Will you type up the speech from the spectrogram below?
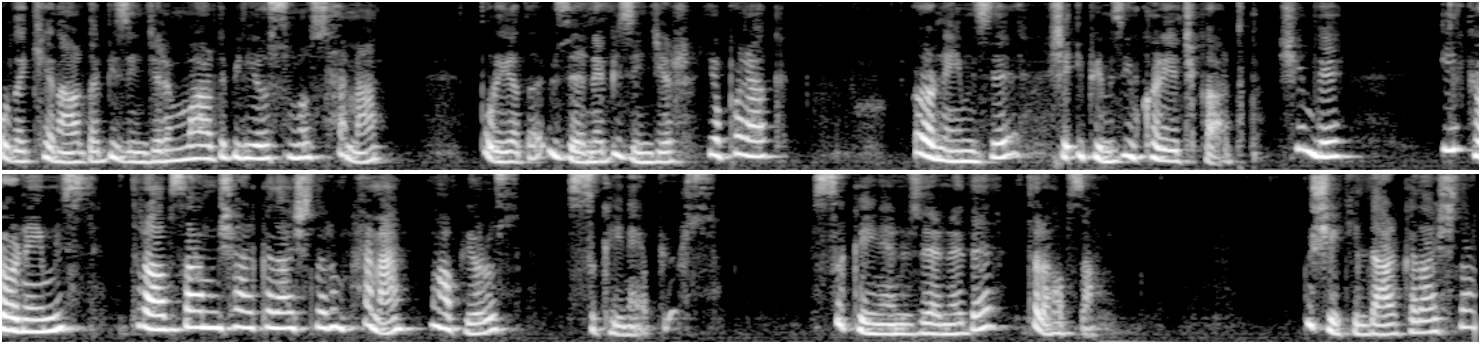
burada kenarda bir zincirim vardı biliyorsunuz. Hemen Buraya da üzerine bir zincir yaparak örneğimizi, şey ipimizi yukarıya çıkardık. Şimdi ilk örneğimiz trabzanmış arkadaşlarım. Hemen ne yapıyoruz? Sık iğne yapıyoruz. Sık iğnenin üzerine de trabzan. Bu şekilde arkadaşlar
